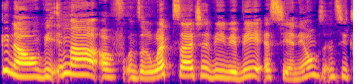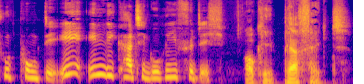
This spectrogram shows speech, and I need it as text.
Genau, wie immer auf unsere Webseite www.scernährungsinstitut.de in die Kategorie für dich. Okay, perfekt.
